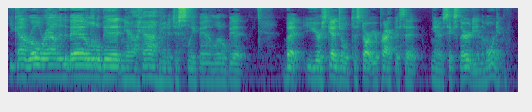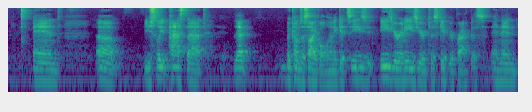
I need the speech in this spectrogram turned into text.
you kind of roll around in the bed a little bit and you're like, ah, I'm going to just sleep in a little bit. But you're scheduled to start your practice at, you know, 6.30 in the morning. And uh, you sleep past that, that becomes a cycle and it gets easy, easier and easier to skip your practice. And then,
